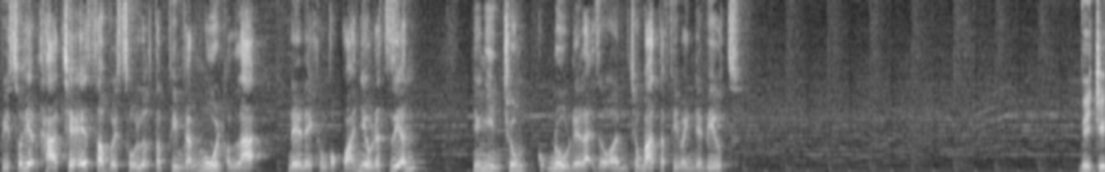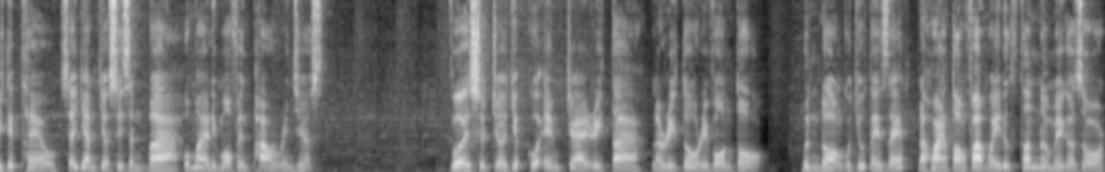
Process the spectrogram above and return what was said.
vì xuất hiện khá trễ so với số lượng tập phim ngắn ngủi còn lại, nên anh không có quá nhiều đất diễn. Nhưng nhìn chung cũng đủ để lại dấu ấn trong 3 tập phim anh debut. Vị trí tiếp theo sẽ dành cho season 3 của Mighty Morphin Power Rangers. Với sự trợ giúp của em trai Rita là Rito Rivolto, binh đoàn của chú tể Z đã hoàn toàn phá hủy được Thunder Megazord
